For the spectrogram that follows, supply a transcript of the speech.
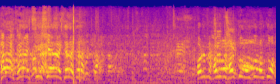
هلاي هلاي سي سي هلاي هلاي هلاي حرمي حرمي حرمي الجول الجول الجول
